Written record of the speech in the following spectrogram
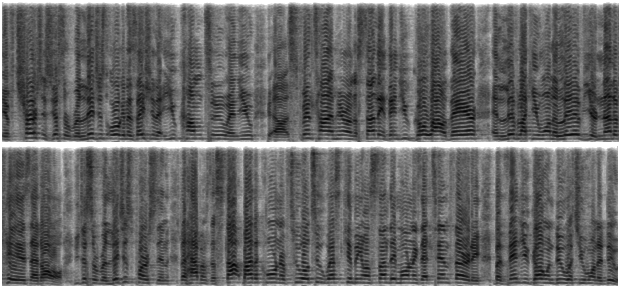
If church is just a religious organization that you come to and you uh, spend time here on a Sunday and then you go out there and live like you want to live, you're none of His at all. You're just a religious person that happens to stop by the corner of 202 West Kibbe on Sunday mornings at 10:30, but then you go and do what you want to do.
